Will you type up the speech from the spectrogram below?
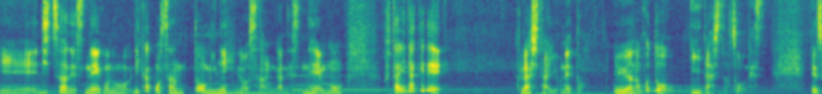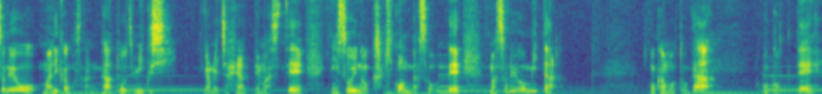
えー、実はですねこの理香子さんと峰弘さんがですねもう2人だけで暮らしたいよねというようなことを言い出したそうです。でそれを、まあ、理香子さんが当時ミクシがめっちゃ流行ってましてそういうのを書き込んだそうで、まあ、それを見た岡本が怒って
